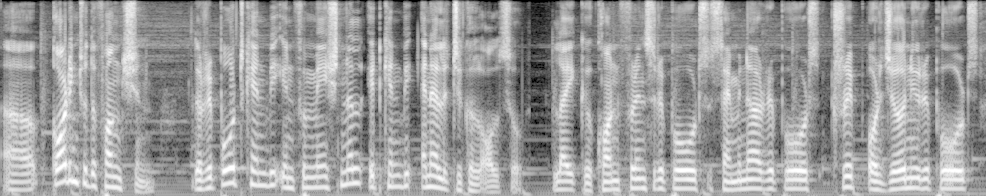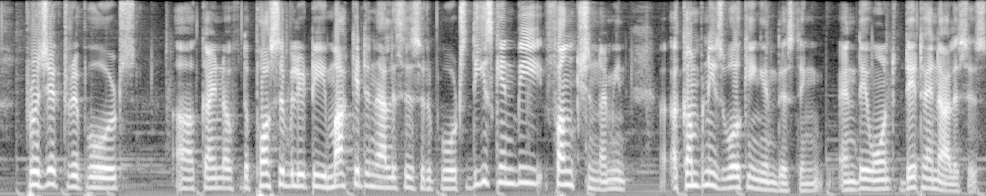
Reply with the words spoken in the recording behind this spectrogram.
Uh, according to the function the report can be informational it can be analytical also. Like uh, conference reports seminar reports trip or journey reports project reports uh, kind of the possibility market analysis reports these can be function. I mean a company is working in this thing and they want data analysis.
